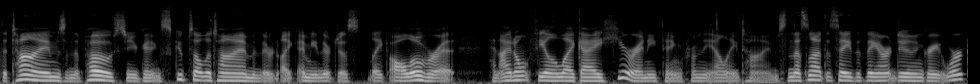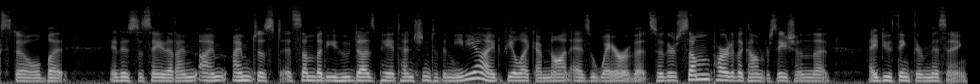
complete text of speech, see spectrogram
the Times and the Post, and you're getting scoops all the time. And they're like, I mean, they're just like all over it. And I don't feel like I hear anything from the LA Times. And that's not to say that they aren't doing great work still, but it is to say that I'm I'm I'm just as somebody who does pay attention to the media, I'd feel like I'm not as aware of it. So there's some part of the conversation that I do think they're missing.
